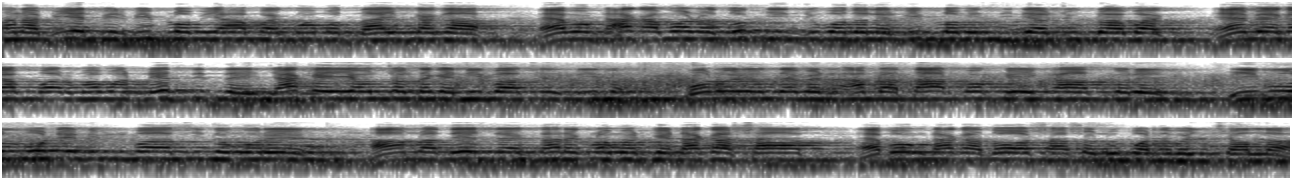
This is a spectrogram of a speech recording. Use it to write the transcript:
থানা বিএনপির বিপ্লবী আহ্বায়ক মোহাম্মদ নাইম কাকা এবং ঢাকা মহানগর দক্ষিণ যুব দলের বিপ্লবী সিনিয়র যুগ্ম আহ্বায়ক এম এ গাফার মামার নেতৃত্বে যাকে এই অঞ্চল থেকে নির্বাচিত মনোনয়ন দেবেন, আমরা তার পক্ষে কাজ করে বিপুল ভোটে নির্বাচিত করে আমরা দেশ তারেক রহমানকে ঢাকা সাত এবং ঢাকা দশ আসন উপর দেবো ইনশাআল্লাহ।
